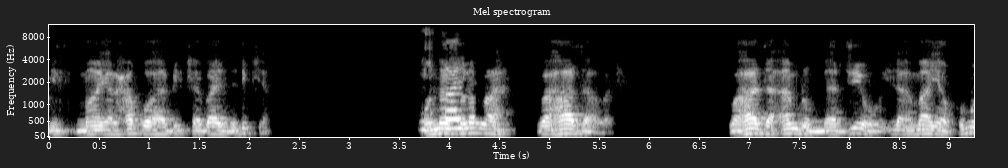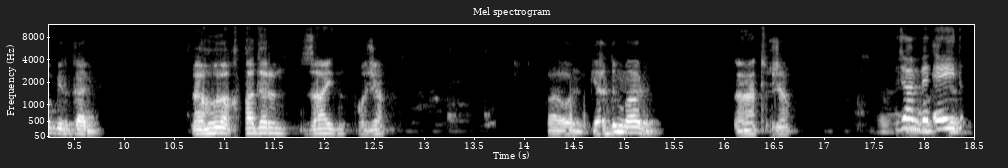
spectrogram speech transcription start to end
Bil, ma yelhakuha bil kebair dedik ya. Ondan sonra ve, ve hâzâ var. Ve hâzâ emrun merci'u ila ma yakumu bil kalb. Ve huve kaderun zaydun hocam. Ha oğlum geldin mi Harun? Evet hocam. Ha, Hocam ve hoş ey- geldin.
